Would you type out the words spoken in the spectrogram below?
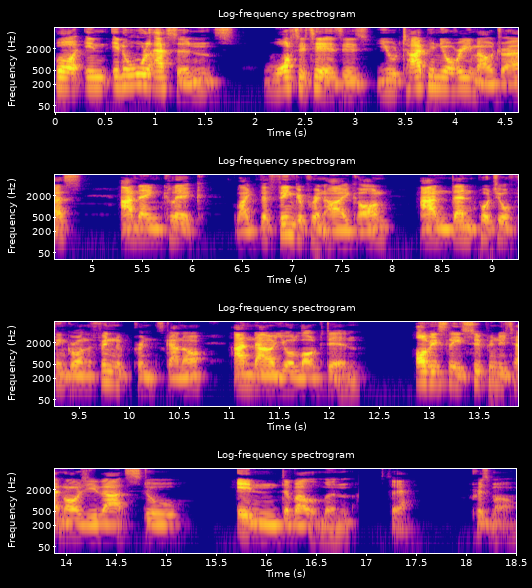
But in in all essence, what it is is you type in your email address and then click like the fingerprint icon and then put your finger on the fingerprint scanner and now you're logged in. Obviously, super new technology that's still in development. So yeah, Prisma.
